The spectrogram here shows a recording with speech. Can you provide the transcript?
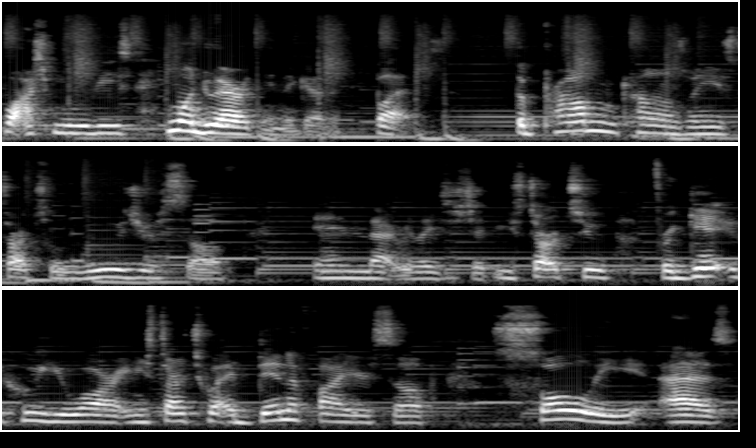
watch movies. You want to do everything together. But the problem comes when you start to lose yourself in that relationship. You start to forget who you are and you start to identify yourself solely as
